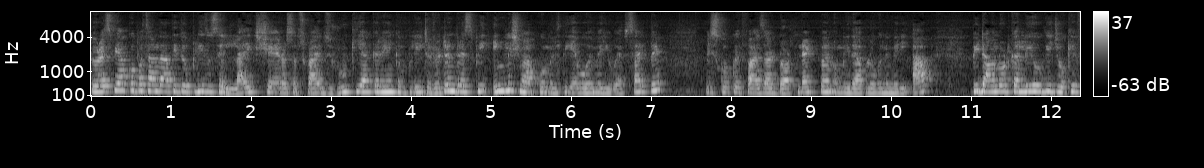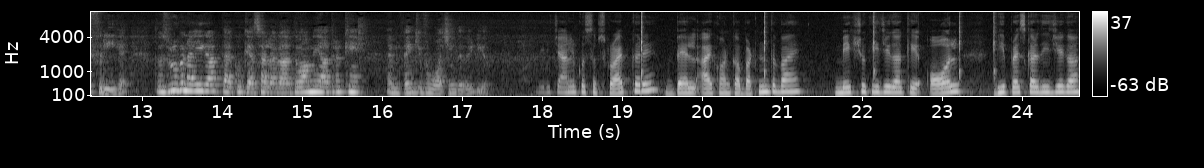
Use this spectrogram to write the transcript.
तो रेसिपी आपको पसंद आती है तो प्लीज़ उसे लाइक शेयर और सब्सक्राइब ज़रूर किया करें। कंप्लीट रिटर्न रेसिपी इंग्लिश में आपको मिलती है, वो है मेरी वेबसाइट पे, जिसको फायजा डॉट नेट पर उम्मीद है आप लोगों ने मेरी ऐप भी डाउनलोड कर ली होगी, जो कि फ्री है। तो ज़रूर बनाइएगा आप, आपको कैसा लगा? तो हमें याद रखें and thank you for watching the video मेरे चैनल को सब्सक्राइब करें बेल आइकॉन का बटन दबाएँ। मेक श्योर कीजिएगा कि ऑल भी प्रेस कर दीजिएगा।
